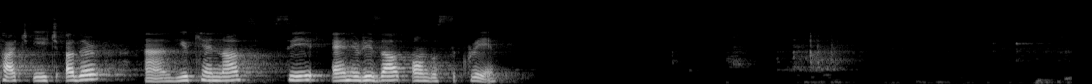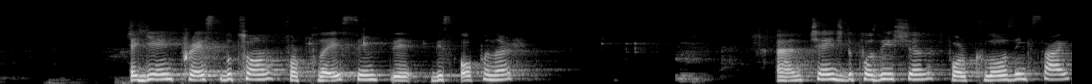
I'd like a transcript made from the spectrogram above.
touch each other and you cannot see any result on the screen. Again, press button for placing the, this opener and change the position for closing side.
